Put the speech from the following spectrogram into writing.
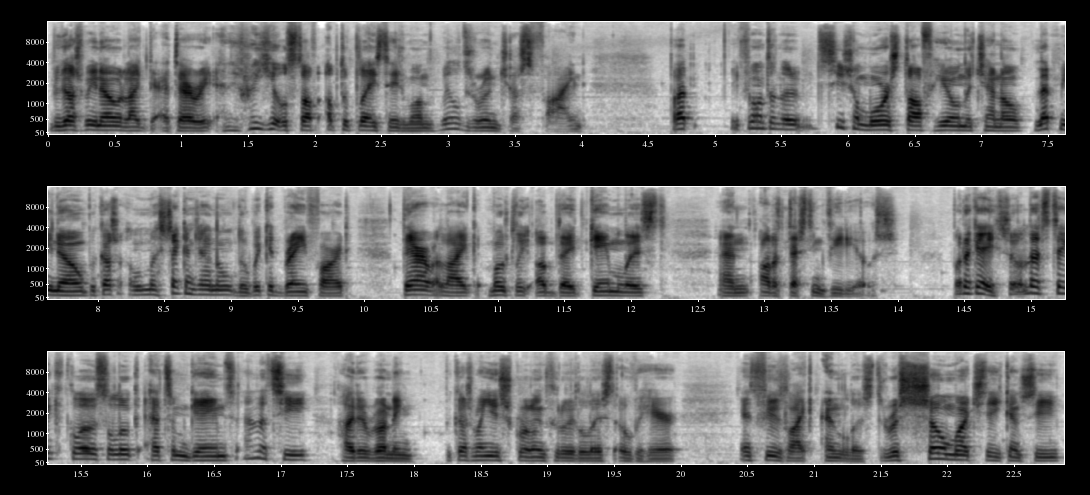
Because we know like the Atari and the real stuff up to PlayStation 1 will run just fine. But if you want to see some more stuff here on the channel, let me know, because on my second channel, The Wicked Brain Fart, there I like mostly update game list and other testing videos. But okay, so let's take a closer look at some games and let's see how they're running. Because when you're scrolling through the list over here, it feels like endless. There is so much that you can see.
